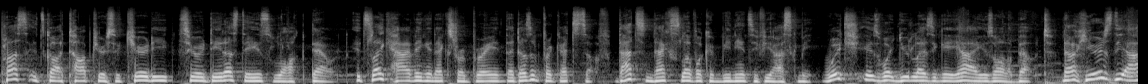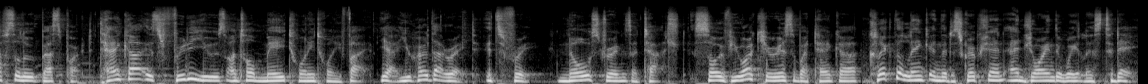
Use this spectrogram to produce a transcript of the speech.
Plus, it's got top tier security, so your data stays locked down. It's like having an extra brain that doesn't forget stuff. That's next level convenience if you ask me, which is what utilizing AI is all about. Now here's the absolute best part. Tanka is free to use until May 2025. Yeah, you heard that right. It's free no strings attached. So if you are curious about Tanka, click the link in the description and join the waitlist today.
